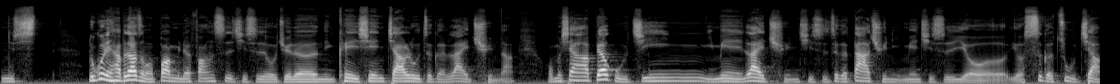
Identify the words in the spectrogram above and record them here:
你如果你还不知道怎么报名的方式，其实我觉得你可以先加入这个赖群啊。我们现在标股金里面赖群，其实这个大群里面其实有有四个助教，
